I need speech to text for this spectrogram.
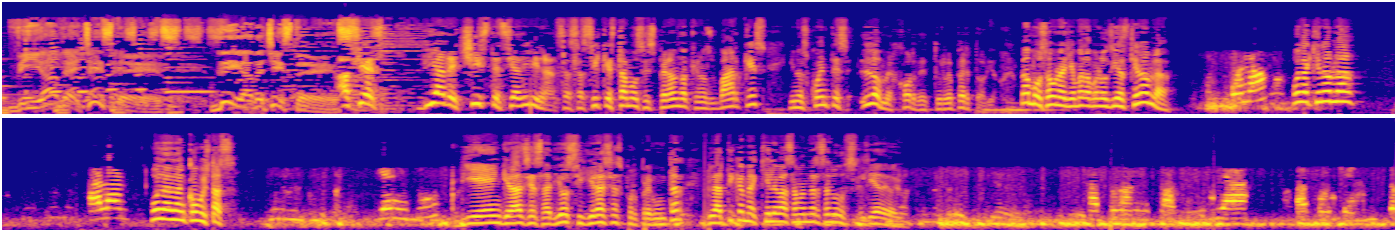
Día de chistes. Día de chistes. Así es, día de chistes y adivinanzas, así que estamos esperando a que nos marques y nos cuentes lo mejor de tu repertorio. Vamos a una llamada, buenos días, ¿quién habla? Bueno, Hola, ¿quién habla? Alan, Hola, Alan, ¿cómo estás? bien, ¿y tú? Bien, gracias a Dios y gracias por preguntar. Platícame a quién le vas a mandar saludos el día de hoy. A toda mi familia, a Cochelito,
